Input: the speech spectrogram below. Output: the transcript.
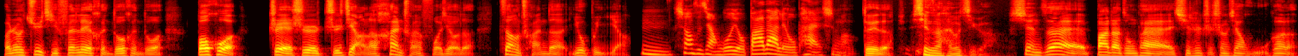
反正具体分类很多很多，包括这也是只讲了汉传佛教的，藏传的又不一样。嗯，上次讲过有八大流派是吗？对的。现在还有几个？现在八大宗派其实只剩下五个了。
